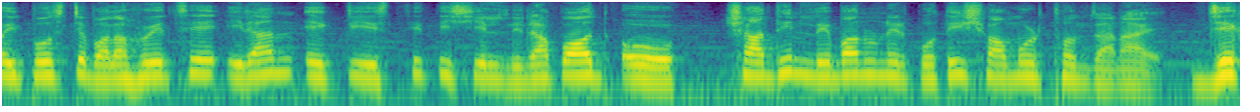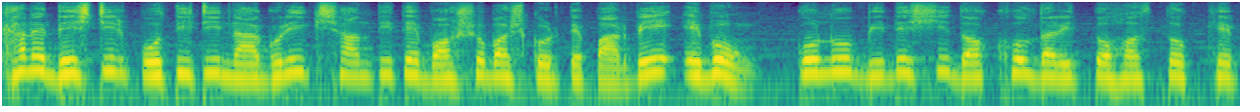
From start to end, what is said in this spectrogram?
ওই পোস্টে বলা হয়েছে, ইরান একটি স্থিতিশীল, নিরাপদ ও স্বাধীন লেবাননের প্রতি সমর্থন জানায়, যেখানে দেশটির প্রতিটি নাগরিক শান্তিতে বসবাস করতে পারবে এবং কোনো বিদেশি দখলদারিত্ব হস্তক্ষেপ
